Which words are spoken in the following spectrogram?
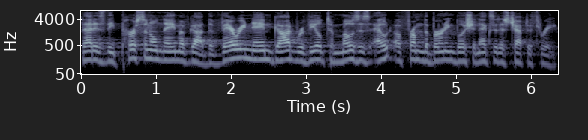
that is the personal name of God, the very name God revealed to Moses out of from the burning bush in Exodus chapter 3.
